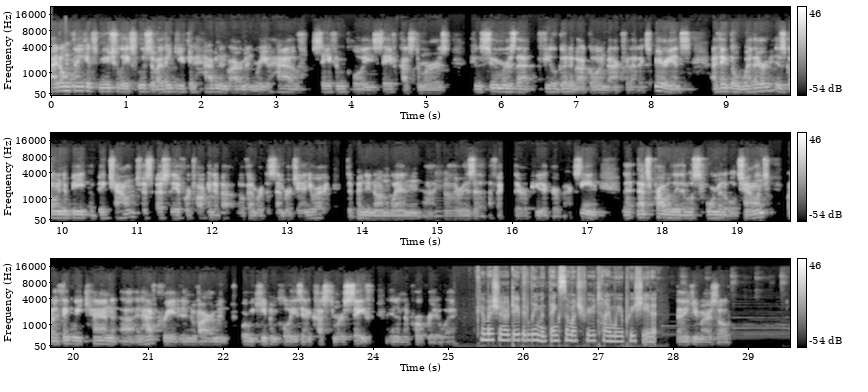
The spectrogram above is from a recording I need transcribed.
I don't think it's mutually exclusive. I think you can have an environment where you have safe employees, safe customers, consumers that feel good about going back for that experience. I think the weather is going to be a big challenge, especially if we're talking about November, December, January, depending on when uh, you know there is a effective therapeutic or vaccine. That, that's probably the most formidable challenge. But I think we can uh, and have created an environment where we keep employees and customers safe in an appropriate way. Commissioner David Lehman, thanks so much for your time. We appreciate it. Thank you, Marysol.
